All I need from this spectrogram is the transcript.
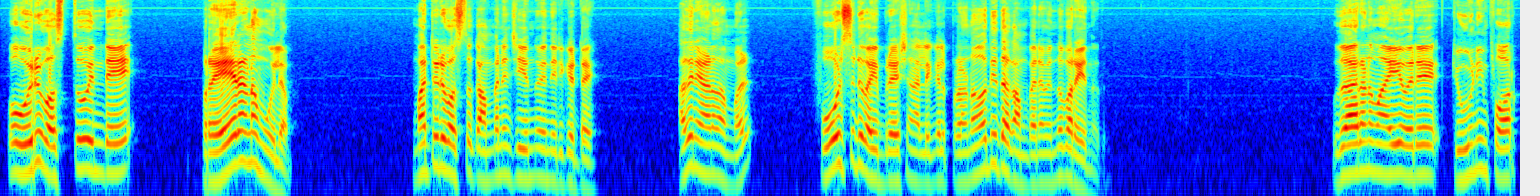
ഇപ്പോൾ ഒരു വസ്തുവിന്റെ പ്രേരണ മൂലം മറ്റൊരു വസ്തു കമ്പനം ചെയ്യുന്നു എന്നിരിക്കട്ടെ അതിനെയാണ് നമ്മൾ ഫോഴ്സ്ഡ് വൈബ്രേഷൻ അല്ലെങ്കിൽ പ്രണോദിത കമ്പനം എന്ന് പറയുന്നത്. ഉദാഹരണമായി ഒരു ട്യൂണിംഗ് ഫോർക്ക്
